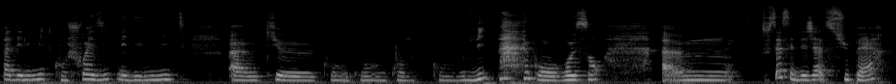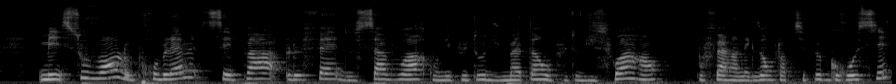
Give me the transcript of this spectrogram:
pas des limites qu'on choisit, mais des limites euh, qu'on vit, qu'on ressent. Euh, tout ça, c'est déjà super. Mais souvent, le problème, c'est pas le fait de savoir qu'on est plutôt du matin ou plutôt du soir, hein, pour faire un exemple un petit peu grossier,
